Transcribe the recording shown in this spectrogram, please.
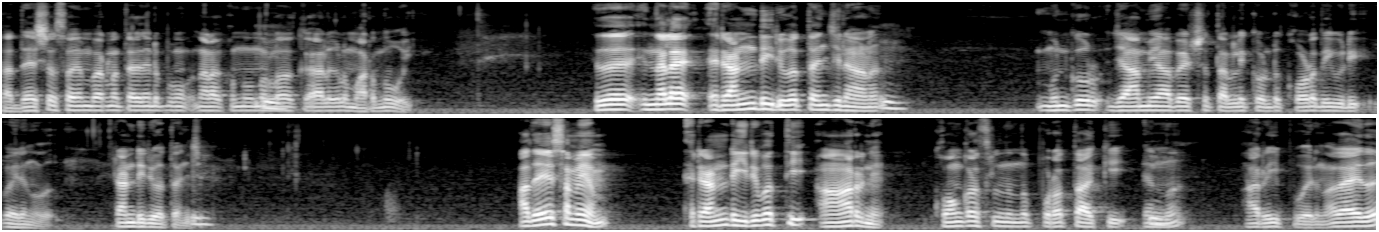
തദ്ദേശ സ്വയംഭരണ തെരഞ്ഞെടുപ്പ് നടക്കുന്നു എന്നുള്ളതൊക്കെ ആളുകൾ മറന്നുപോയി. ഇത് ഇന്നലെ രണ്ട് ഇരുപത്തഞ്ചിനാണ് മുൻകൂർ ജാമ്യാപേക്ഷ തള്ളിക്കൊണ്ട് കോടതി കൂടി വരുന്നത്. രണ്ട് ഇരുപത്തഞ്ച്. അതേസമയം രണ്ട് ഇരുപത്തി ആറിന് കോൺഗ്രസിൽ നിന്ന് പുറത്താക്കി എന്ന് അറിയിപ്പ് വരുന്നു. അതായത്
